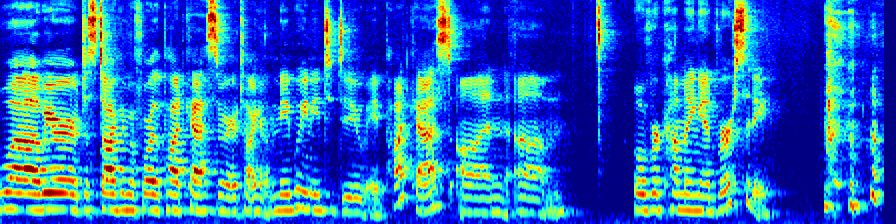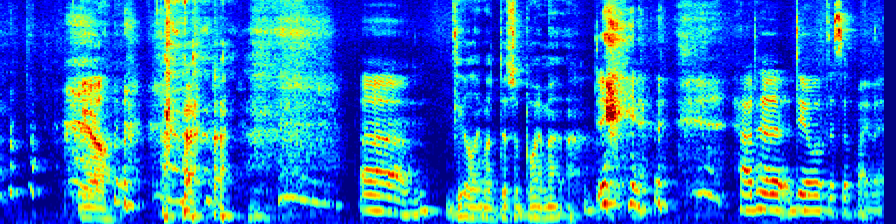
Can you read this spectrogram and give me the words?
Well, we were just talking before the podcast, and we were talking about maybe we need to do a podcast on um, overcoming adversity. Yeah. Um, Dealing with disappointment. how to deal with disappointment.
